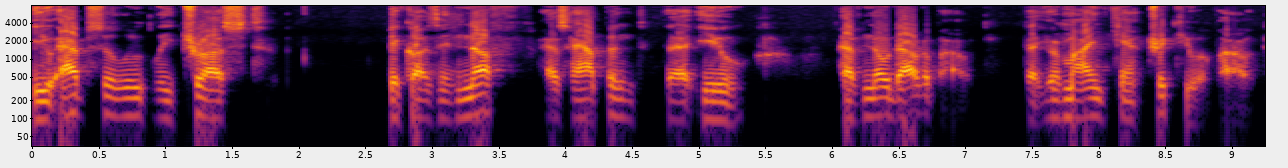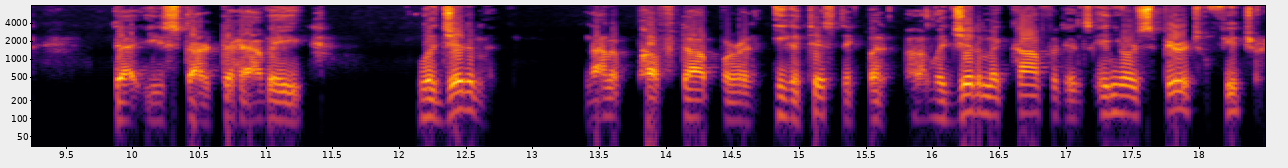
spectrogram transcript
you absolutely trust because enough has happened that you have no doubt about, that your mind can't trick you about, that you start to have a legitimate, not a puffed up or an egotistic, but a legitimate confidence in your spiritual future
